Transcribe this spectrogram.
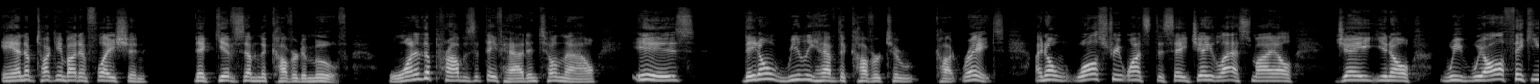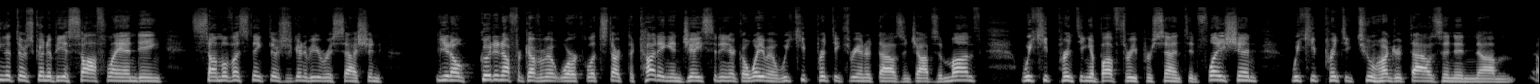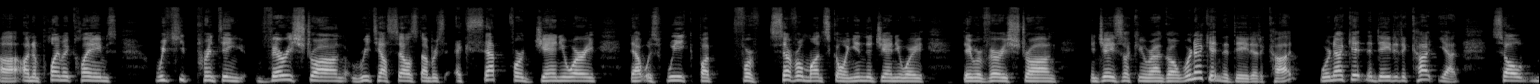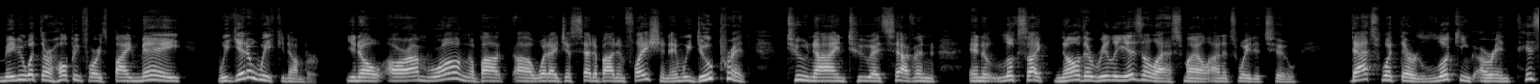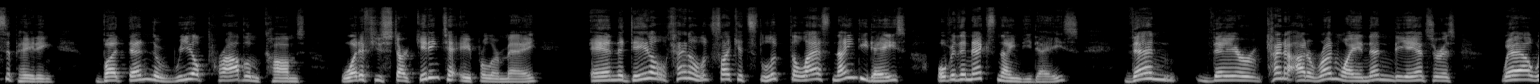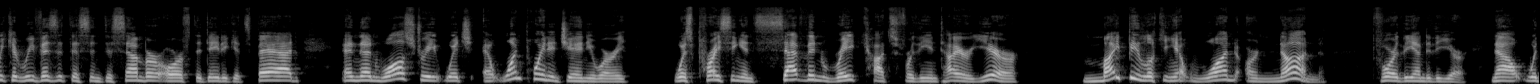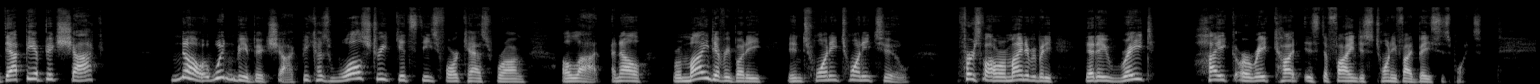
and I'm talking about inflation that gives them the cover to move. One of the problems that they've had until now is they don't really have the cover to cut rates. I know Wall Street wants to say, Jay, last mile. Jay, you know, we we all thinking that there's going to be a soft landing. Some of us think there's going to be a recession you know, good enough for government work. Let's start the cutting. And Jay sitting there go, wait a minute, we keep printing 300,000 jobs a month. We keep printing above 3% inflation. We keep printing 200,000 in um, uh, unemployment claims. We keep printing very strong retail sales numbers, except for January. That was weak, but for several months going into January, they were very strong. And Jay's looking around going, we're not getting the data to cut. We're not getting the data to cut yet. So maybe what they're hoping for is by May, we get a weak number you know, or I'm wrong about uh, what I just said about inflation. And we do print two nine, two eight seven, and it looks like no, there really is a last mile on its way to two. That's what they're looking or anticipating. But then the real problem comes: what if you start getting to April or May, and the data kind of looks like it's looked the last 90 days over the next 90 days? Then they're kind of out of runway, and then the answer is well, we could revisit this in December or if the data gets bad. And then Wall Street, which at one point in January was pricing in seven rate cuts for the entire year, might be looking at one or none for the end of the year. Now, would that be a big shock? No, it wouldn't be a big shock because Wall Street gets these forecasts wrong a lot. And I'll remind everybody in 2022, first of all, I'll remind everybody that a rate hike or rate cut is defined as 25 basis points.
